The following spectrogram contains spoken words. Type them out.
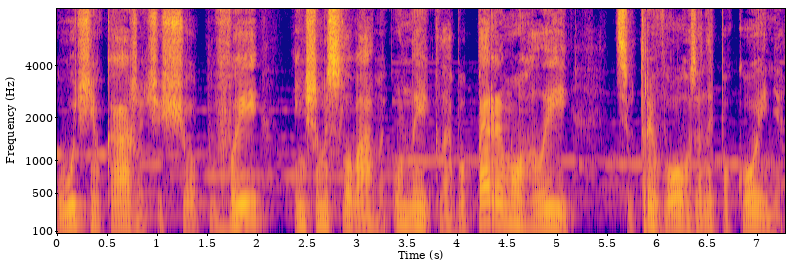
учнів, кажучи, щоб ви іншими словами, уникли або перемогли цю тривогу, занепокоєння,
